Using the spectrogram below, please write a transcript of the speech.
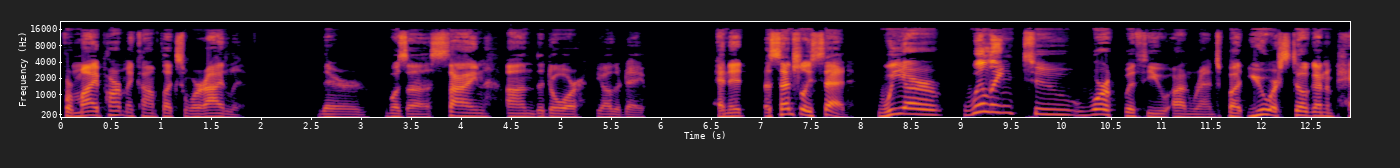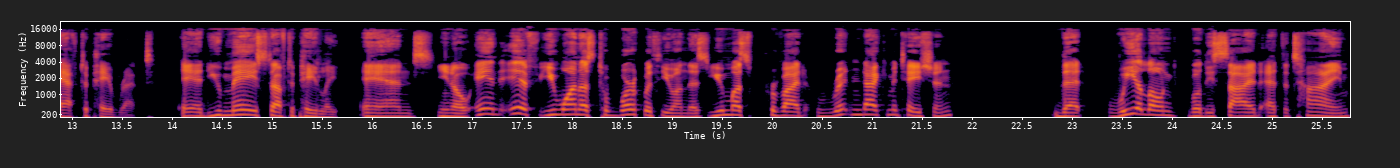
For my apartment complex where I live, there was a sign on the door the other day and it essentially said, we are willing to work with you on rent, but you are still going to have to pay rent and you may still have to pay late. And, you know, and if you want us to work with you on this, you must provide written documentation that we alone will decide at the time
